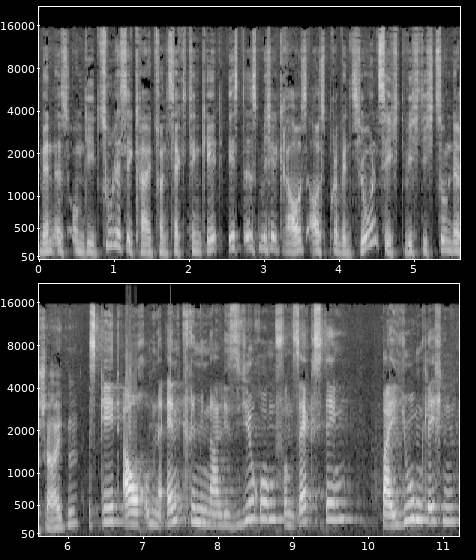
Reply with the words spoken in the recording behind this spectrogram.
Wenn es um die Zulässigkeit von Sexting geht, ist es Michael Kraus aus Präventionssicht wichtig zu unterscheiden. Es geht auch um eine Entkriminalisierung von Sexting bei Jugendlichen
